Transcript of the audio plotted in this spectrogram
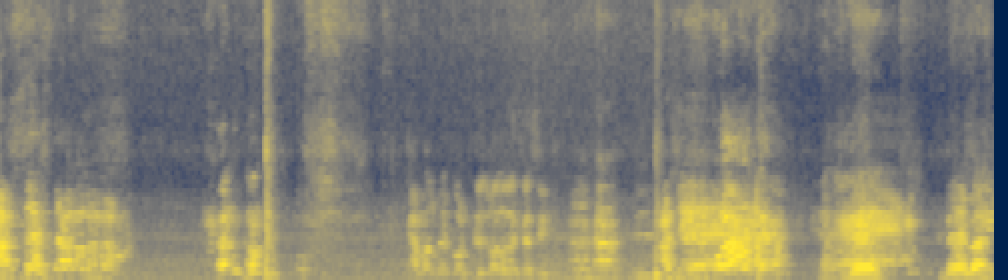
আস্তে আস্তে আর না কামাল ভাই কনফিডেন্স ভালো লাগতেছি হ্যাঁ আসি দে দে এবার কি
